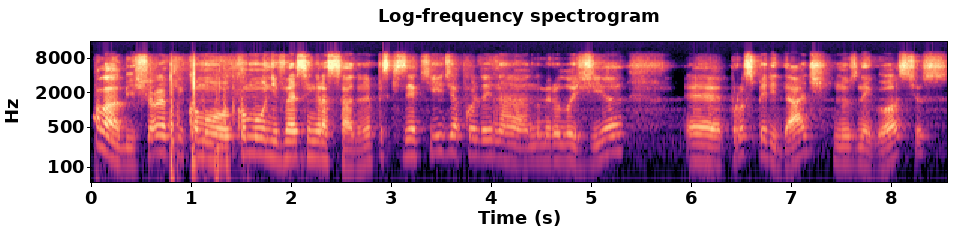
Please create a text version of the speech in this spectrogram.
Olha lá, bicho, olha aqui como, como o universo é engraçado, né? Eu pesquisei aqui de acordo aí na numerologia, é, prosperidade nos negócios,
